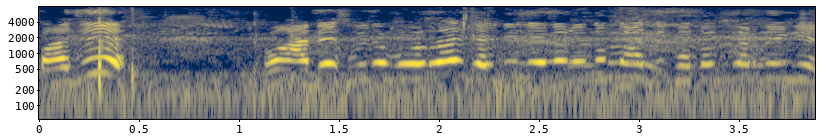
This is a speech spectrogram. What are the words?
पाजी, वो आदेश मुझे बोल रहा है, जल्दी ले लो नहीं तो पाजी खत्म कर देंगे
